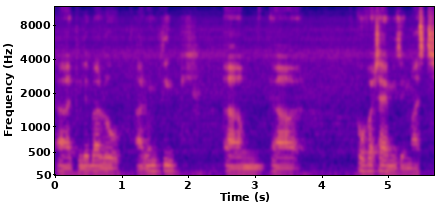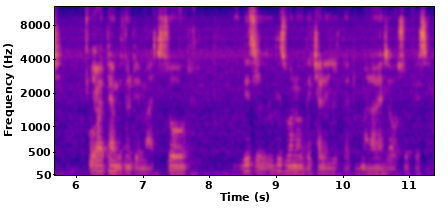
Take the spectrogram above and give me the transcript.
uh, to labor law, I don't think um, uh, overtime is a must. Yeah. Overtime is not a must. So this is this is one of the challenges that Malawians are also facing.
